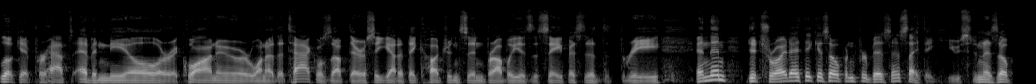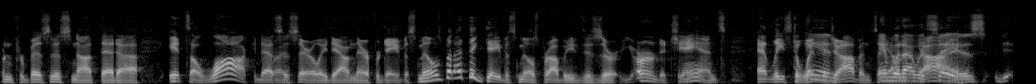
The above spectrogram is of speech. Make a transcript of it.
look at perhaps Evan Neal or Ekwonu or one of the tackles up there. So you got to think Hutchinson probably is the safest of the three. And then Detroit, I think, is open for business. I think Houston is open for business. Not that uh, it's a lock necessarily down there for Davis Mills, but I think Davis Mills probably deserved, earned a chance at least to win the job and say, and what I would guy. say is, th-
